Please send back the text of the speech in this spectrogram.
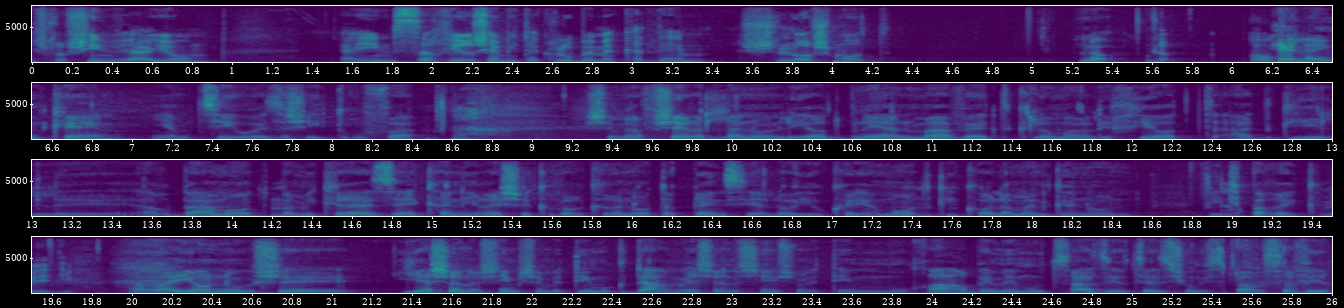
30 והיום, האם סביר שהם ייתקלו במקדם 300? לא. לא. Okay. אוקיי. אלא אם כן ימציאו איזושהי תרופה שמאפשרת לנו להיות בני על מוות, כלומר לחיות עד גיל 400. Mm-hmm. במקרה הזה כנראה שכבר קרנות הפנסיה לא יהיו קיימות, mm-hmm. כי כל המנגנון יתפרק. בדיוק. הרעיון הוא שיש אנשים שמתים מוקדם ויש אנשים שמתים מאוחר, בממוצע זה יוצא איזשהו מספר סביר.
